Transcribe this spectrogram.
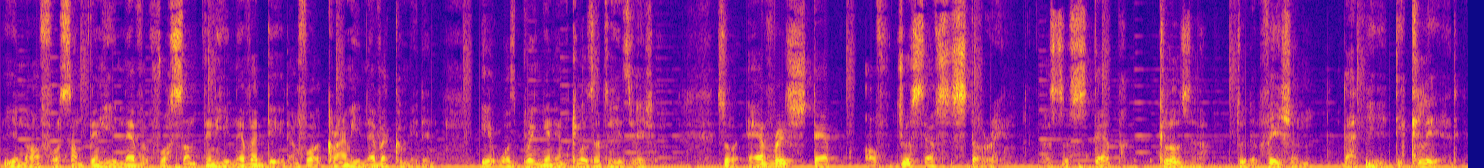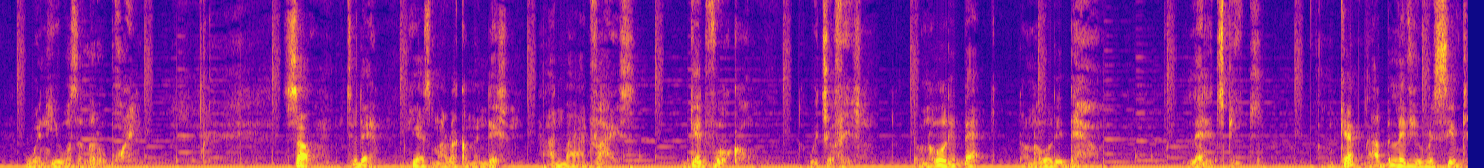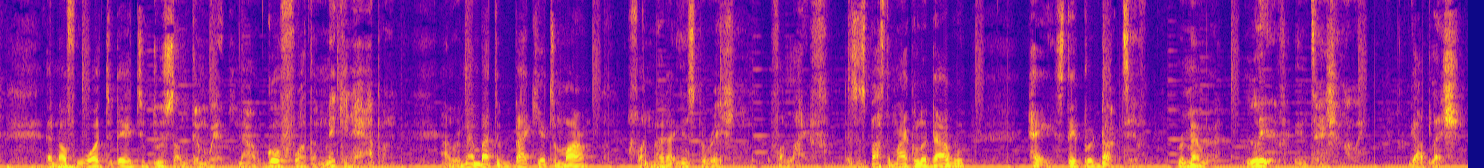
you know, for something he never for something he never did and for a crime he never committed, it was bringing him closer to his vision. So every step of Joseph's story is a step closer to the vision that he declared when he was a little boy. So, today, here's my recommendation and my advice get vocal with your vision. Don't hold it back, don't hold it down. Let it speak. Okay? I believe you received enough word today to do something with. Now go forth and make it happen. And remember to be back here tomorrow for another inspiration for life. This is Pastor Michael Odagwu. Hey, stay productive. Remember, live intentionally. God bless you.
